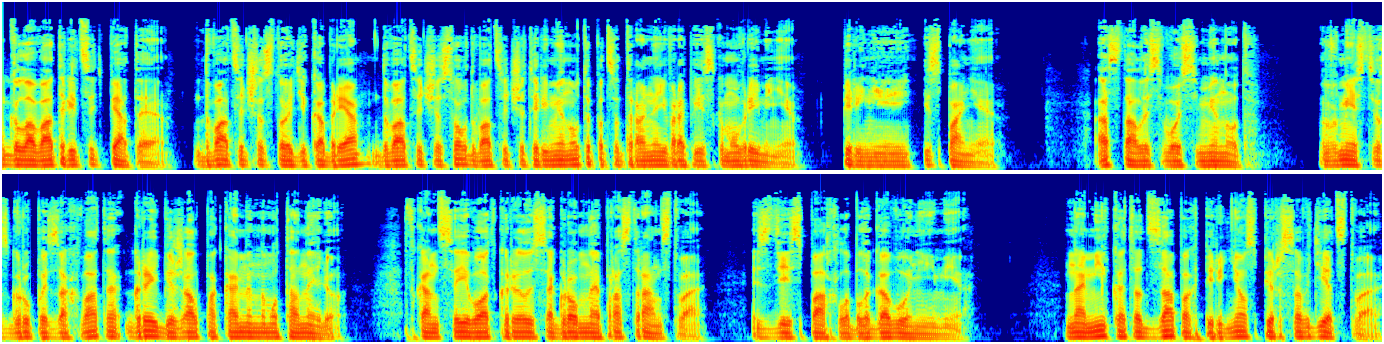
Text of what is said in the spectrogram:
Глава 35. 26 декабря, 20 часов 24 минуты по центральноевропейскому времени. Пиренеи, Испания. Осталось 8 минут. Вместе с группой захвата Грей бежал по каменному тоннелю. В конце его открылось огромное пространство. Здесь пахло благовониями. На миг этот запах перенес Пирса в детство.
